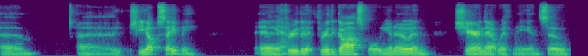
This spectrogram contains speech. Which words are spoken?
Um, uh, she helped save me uh, yeah. through the through the gospel, you know, and sharing that with me. And so,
